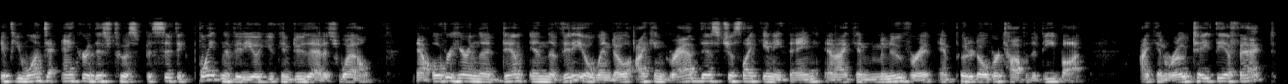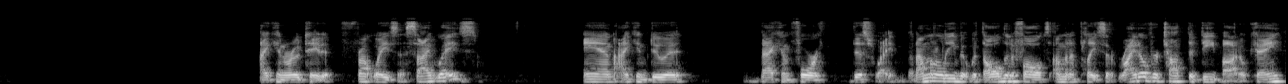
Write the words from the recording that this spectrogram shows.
If you want to anchor this to a specific point in the video, you can do that as well. Now over here in the dim, in the video window, I can grab this just like anything and I can maneuver it and put it over top of the D-bot. I can rotate the effect. I can rotate it front ways and sideways. And I can do it back and forth this way. But I'm going to leave it with all the defaults. I'm going to place it right over top the D-bot, okay?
